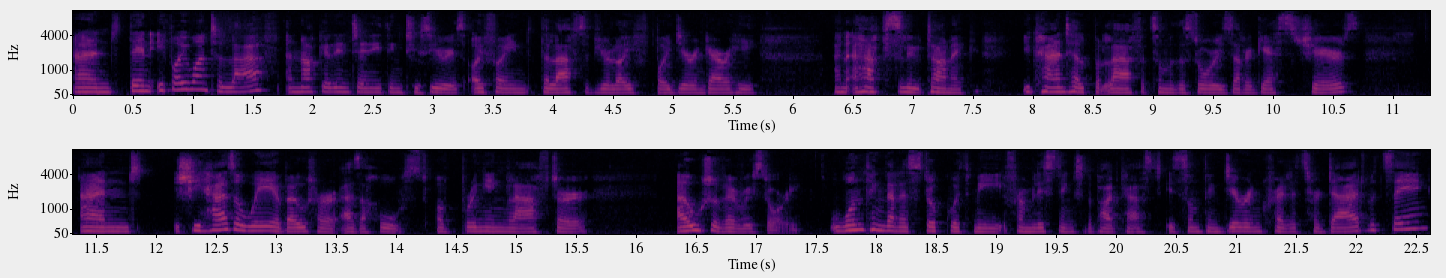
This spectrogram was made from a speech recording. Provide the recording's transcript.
And then, if I want to laugh and not get into anything too serious, I find The Laughs of Your Life by Doireann Garrihy an absolute tonic. You can't help but laugh at some of the stories that her guest shares. And she has a way about her as a host of bringing laughter out of every story one thing that has stuck with me from listening to the podcast is something Doireann credits her dad with saying,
